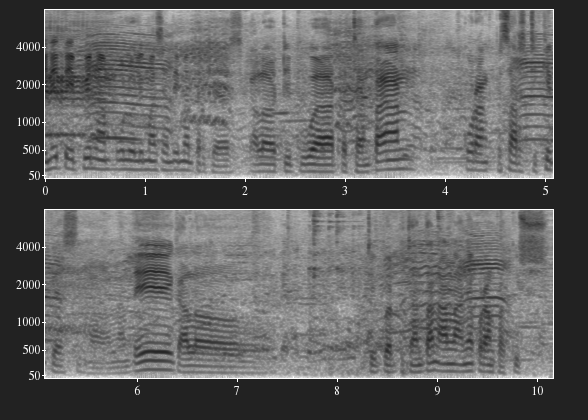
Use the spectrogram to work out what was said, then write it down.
Ini TB 65 cm guys. Kalau dibuat pejantan kurang besar sedikit guys. Nah, nanti kalau dibuat pejantan anaknya kurang bagus.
